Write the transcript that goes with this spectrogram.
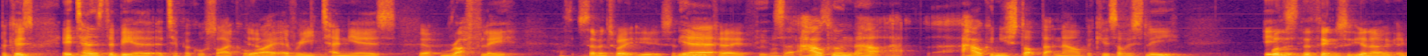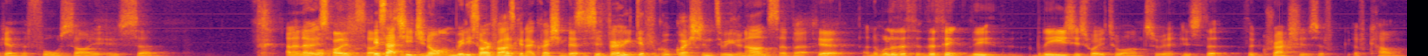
Because it tends to be a, a typical cycle, Yeah. right? Every 10 years, Yeah. roughly. Seven to eight years in Yeah. the UK. If we want So how can, yeah. how, how can you stop that now? Because obviously, Well, the, the things, you know, again, the foresight is, um, and I know or it's, hindsight. it's actually, do you know what? I'm really sorry for Yeah. asking that question because Yeah. it's a very difficult question to even answer, but Yeah, and well, the th- the thing the the easiest way to answer it is that the crashes have have come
